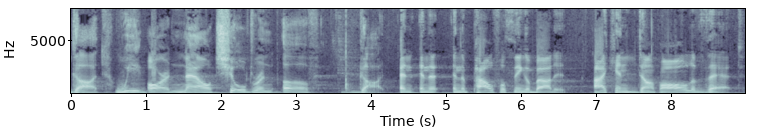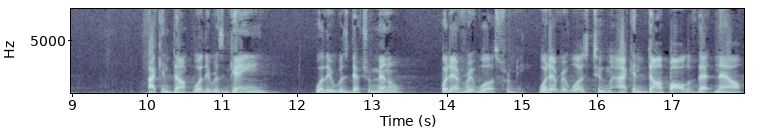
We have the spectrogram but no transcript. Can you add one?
God. We mm. are now children of God. And, and, the, and the powerful thing about it, I can dump all of that. I can dump whether it was gain, whether it was detrimental, whatever it was for me, whatever it was to me. I can dump all of that now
